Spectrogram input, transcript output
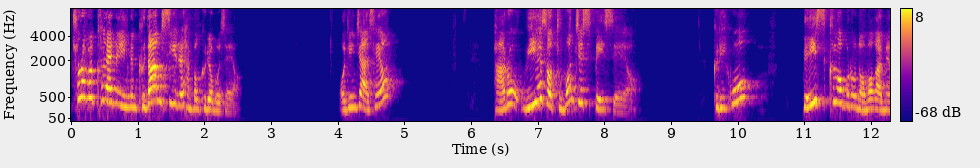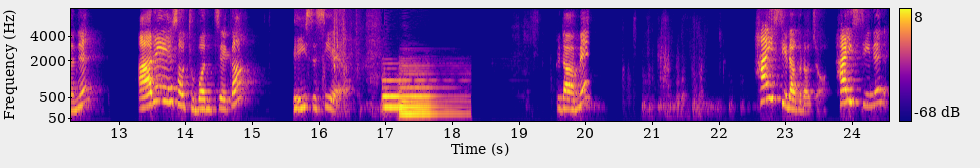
treble clef에 있는 그 다음 C를 한번 그려보세요. 어딘지 아세요? 바로 위에서 두 번째 space예요. 그리고 bass clef로 넘어가면은 아래에서 두 번째가 bass C예요. 그 다음에 high C라 그러죠. high C는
